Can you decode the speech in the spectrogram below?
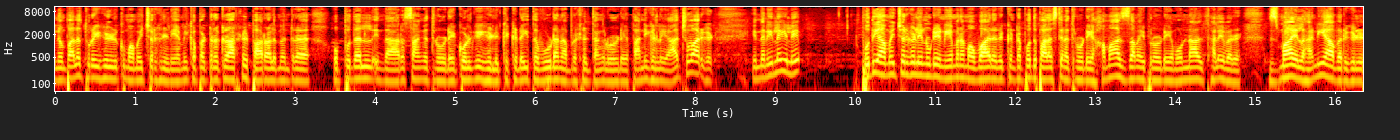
இன்னும் பல துறைகளுக்கும் அமைச்சர்கள் நியமிக்கப்பட்டிருக்கிறார்கள். பாராளுமன்ற ஒப்புதல் இந்த அரசாங்கத்தினுடைய கொள்கைகளுக்கு கிடைத்தவுடன் அவர்கள் தங்களுடைய பணிகளை ஆற்றுவார்கள். இந்த நிலையிலே புதிய அமைச்சர்களினுடைய நியமனம் அவ்வாறு இருக்கின்ற போது பலஸ்தீனத்தினுடைய ஹமாஸ் அமைப்பினுடைய முன்னாள் தலைவர் இஸ்மாயில் ஹனி அவர்கள்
